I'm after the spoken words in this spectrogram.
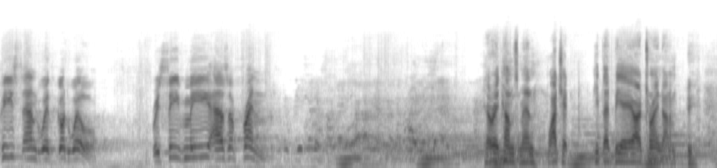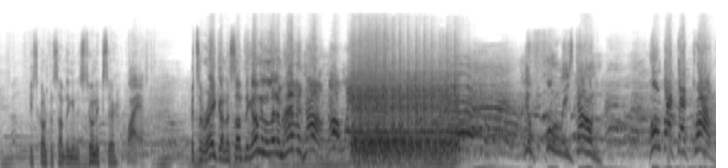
peace and with goodwill. Receive me as a friend. Here he comes, men. Watch it. Keep that BAR trained on him. He, he's gone for something in his tunic, sir. Quiet. It's a ray gun or something. I'm gonna let him have it. No, no, wait! You fool, he's down! Hold back that crowd!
